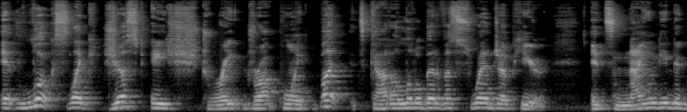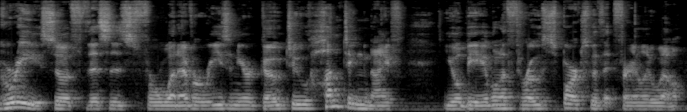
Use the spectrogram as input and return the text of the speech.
It looks like just a straight drop point, but it's got a little bit of a swedge up here. It's 90 degrees, so if this is for whatever reason your go-to hunting knife, you'll be able to throw sparks with it fairly well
